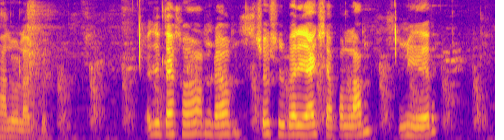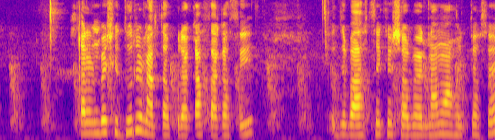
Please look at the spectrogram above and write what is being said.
ভালো লাগবে। এই যে দেখো আমরা শ্বশুর বাড়ি আইসা পড়লাম, মেয়ের। কারণ বেশি দূরে না তো পুরো কাছাকাছি। এই যে বাস থেকে সবাই নামা হইতেছে।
